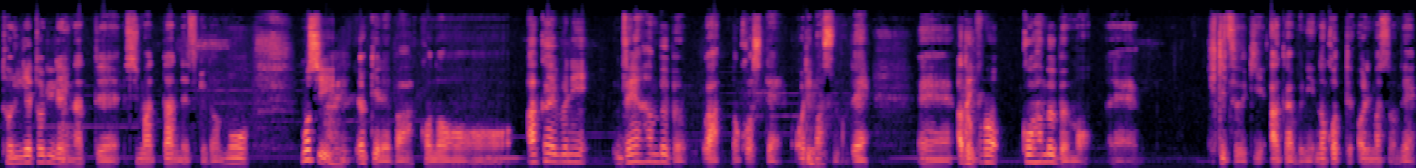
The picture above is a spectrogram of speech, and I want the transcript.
途切れ途切れになってしまったんですけども、もしはいよければ、このアーカイブに前半部分は残しておりますので、えーあとはいこの後半部分も、えー引き続きアーカイブに残っておりますので、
